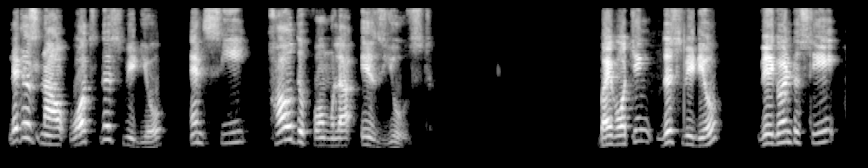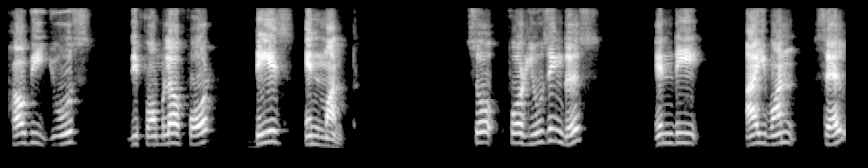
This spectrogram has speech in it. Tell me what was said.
Let us now watch this video and see how the formula is used. By watching this video, we are going to see how we use the formula for days in month. So for using this in the I1 cell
